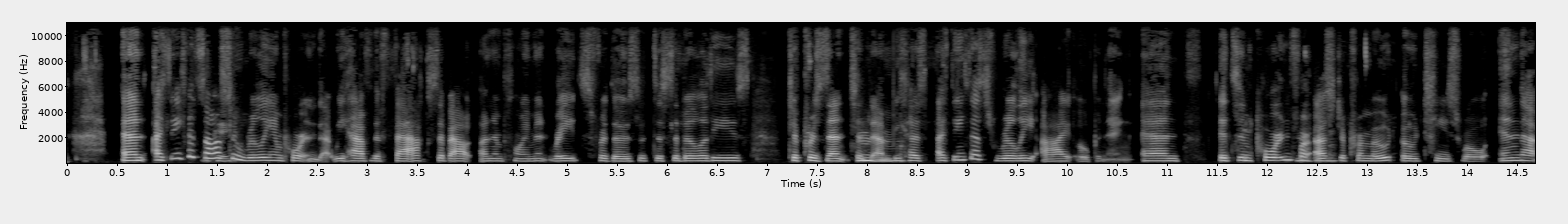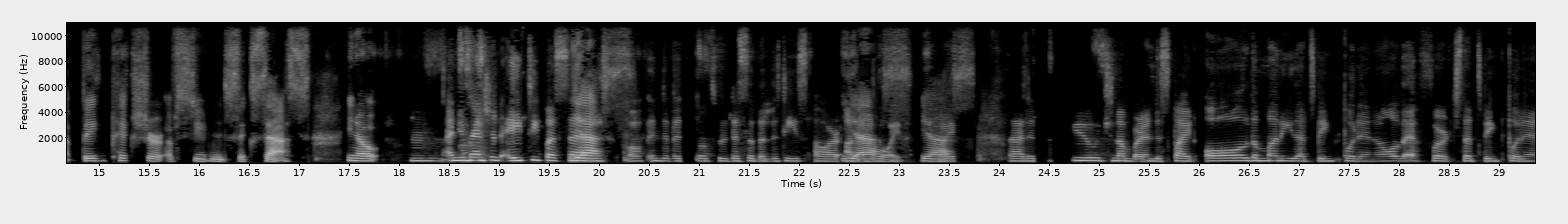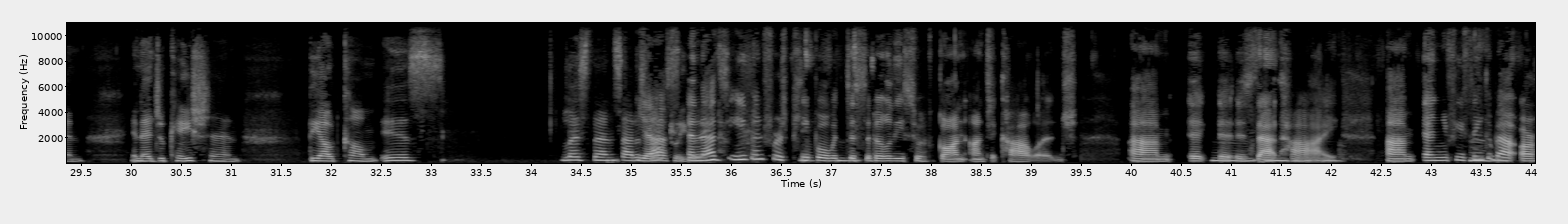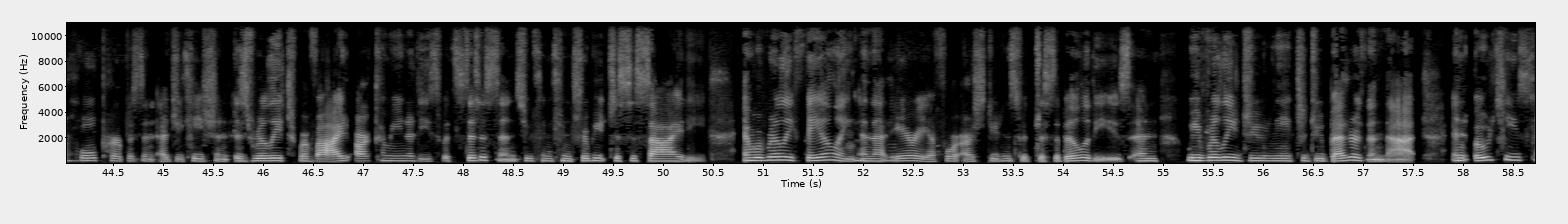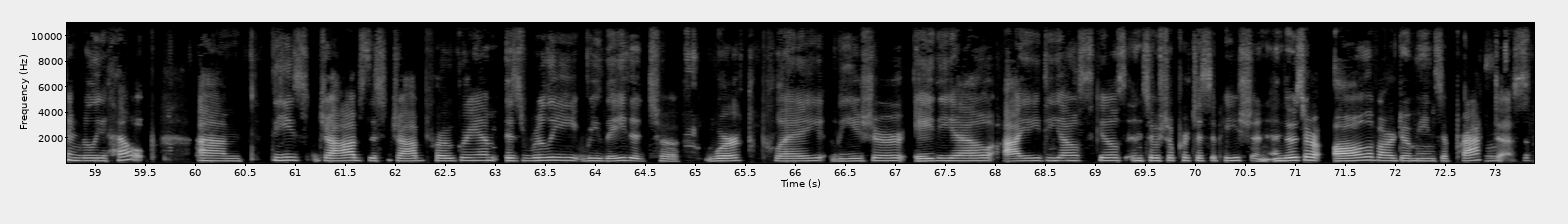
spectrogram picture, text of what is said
And I think it's okay. also really important that we have the facts about unemployment rates for those with disabilities to present to mm-hmm. them because I think that's really eye opening. And it's important for mm-hmm. us to promote OT's role in that big picture of student success. You know, mm-hmm. and you mentioned 80% yes. of individuals with disabilities are unemployed. Yes. yes. Right? That is a huge number. And despite all the money that's being put in, and all the efforts that's being put in in education, the outcome is less than satisfactory. Yes, and right? that's even for people with mm-hmm. disabilities who have gone on to college um, it, mm-hmm. is that mm-hmm. high. Um, and if you think mm-hmm. about our whole purpose in education is really to provide our communities with citizens who can contribute to society. And we're really failing mm-hmm. in that mm-hmm. area for our students with disabilities. And we really do need to do better than that. And OTs can really help um, these jobs, this job program is really related to work, play, leisure, ADL, IADL mm-hmm. skills, and social participation. And those are all of our domains of practice.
